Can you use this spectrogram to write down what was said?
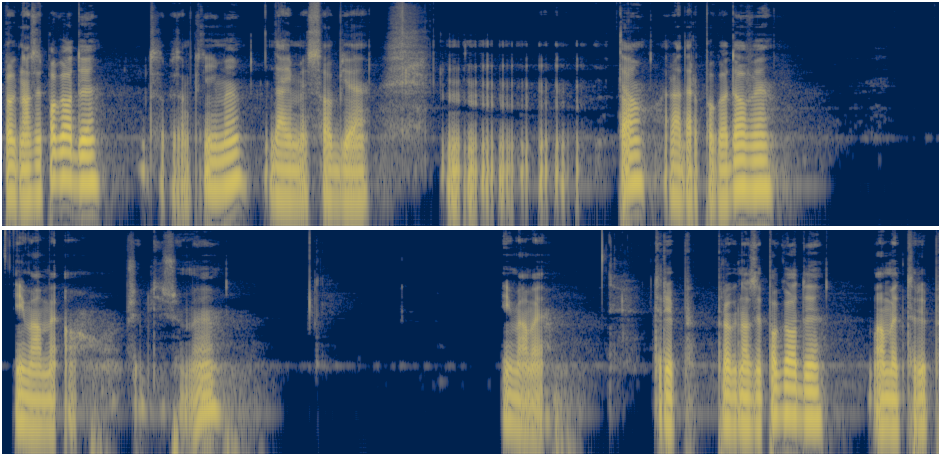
prognozy pogody. To sobie zamknijmy. Dajmy sobie mm, mm, mm, to, radar pogodowy. I mamy, o, przybliżymy. I mamy tryb prognozy pogody. Mamy tryb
